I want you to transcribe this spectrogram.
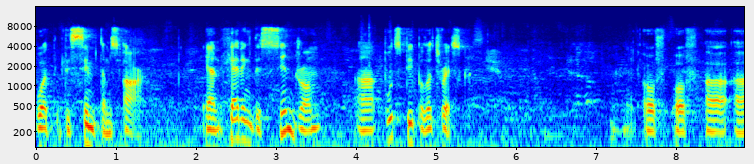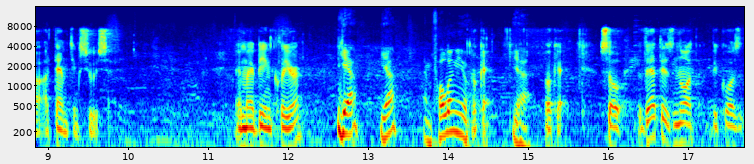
what the symptoms are. And having this syndrome uh, puts people at risk of, of uh, uh, attempting suicide. Am I being clear? Yeah, yeah, I'm following you. Okay. Yeah. Okay. So that is not because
